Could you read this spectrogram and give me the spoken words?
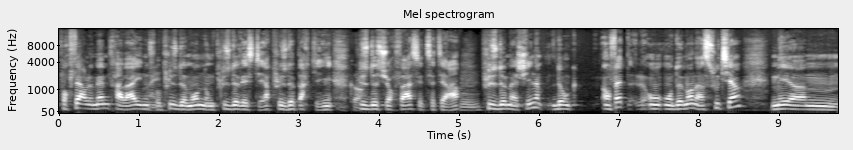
Pour faire le même travail, il nous faut plus de monde, donc plus de vestiaires, plus de parking, plus de surface, etc., mmh. plus de machines. Donc, en fait, on, demande un soutien, mais euh,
